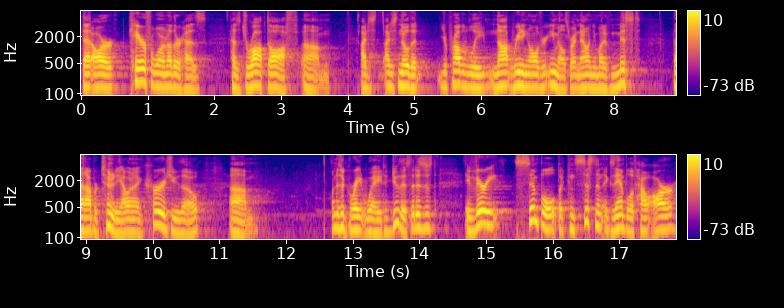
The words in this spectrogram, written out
that our care for one another has, has dropped off. Um, I, just, I just know that you're probably not reading all of your emails right now, and you might have missed that opportunity. I want to encourage you, though, um, and there's a great way to do this. It is just a very simple but consistent example of how our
